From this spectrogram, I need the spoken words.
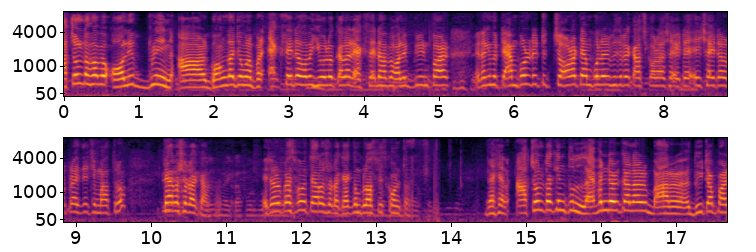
আঁচলটা হবে অলিভ গ্রিন আর গঙ্গা যমুনা পার। এক সাইডে হবে ইয়েলো কালার এক সাইডে হবে অলিভ গ্রিন পার। এটা কিন্তু টেম্পলটা একটু চড়া টেম্পলের ভিতরে কাজ করা আছে এটা এই শাড়িটার প্রাইস দিচ্ছি মাত্র তেরোশো টাকা। এটার প্রাইস পড়বে তেরোশো টাকা, একদম ব্লাউজ পিস কন্ট্রাস্ট দেখেন, আঁচলটা কিন্তু ল্যাভেন্ডার কালার, আর দুইটা পার,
